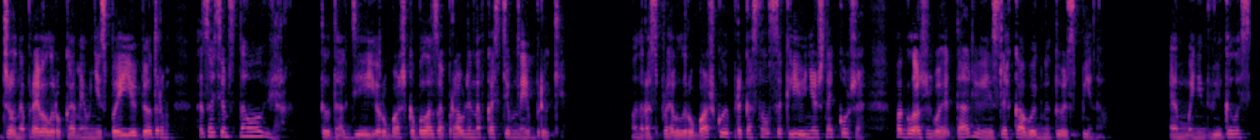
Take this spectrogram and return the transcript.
Джон направил руками вниз по ее бедрам, а затем снова вверх, туда, где ее рубашка была заправлена в костюмные брюки. Он расправил рубашку и прикоснулся к ее нежной коже, поглаживая талию и слегка выгнутую спину. Эмма не двигалась,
